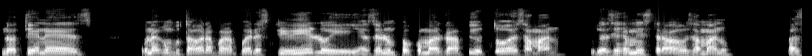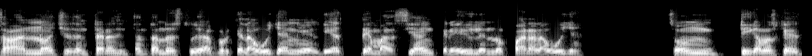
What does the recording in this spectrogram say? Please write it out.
no tienes una computadora para poder escribirlo y hacerlo un poco más rápido, todo es a mano. Yo hacía mis trabajos a mano, pasaba noches enteras intentando estudiar porque la bulla en el día es demasiado increíble, no para la bulla. Son, digamos que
